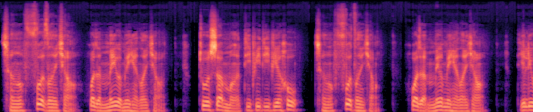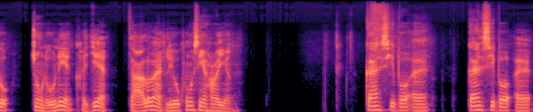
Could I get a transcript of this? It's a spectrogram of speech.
呈负增强或者没有明显增强。注射锰 DP DP 后呈负增强或者没有明显增强。第六，肿瘤内可见杂乱流空信号影。肝细胞癌，肝细胞癌。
